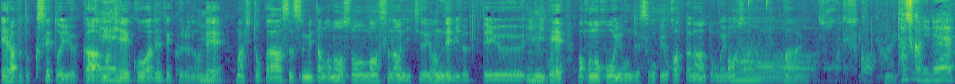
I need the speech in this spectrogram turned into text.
選ぶと癖というか、まあ、ええ傾向が出てくるので、うん。まあ、人が勧めたものをそのまま素直に一度読んでみるっていう意味で、まあ、この本を読んですごく良かったなと思いました。ああ、はそうですか、い。確かにね。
